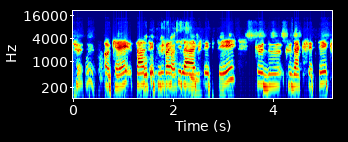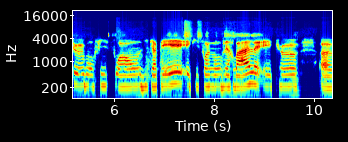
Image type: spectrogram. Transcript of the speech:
ok, ça c'est plus facile, à accepter que de que d'accepter que mon fils soit handicapé et qu'il soit non verbal et que euh,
